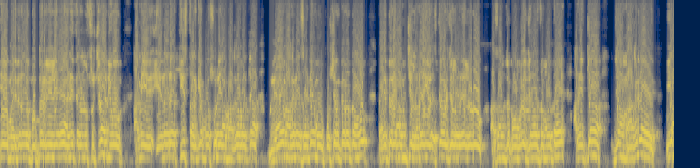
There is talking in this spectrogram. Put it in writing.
ही मैदानात उतरलेली आहे आणि त्यांना सूचना देऊन आम्ही येणाऱ्या तीस तारखेपासून या भागामधल्या न्याय मागण्यासाठी आम्ही उपोषण करत आहोत. नाहीतरी आमची लढाई रस्त्यावरची लढाई लढू असं आमचं काँग्रेस जनाचं मत आहे. आणि इथल्या ज्या मागण्या आहेत या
